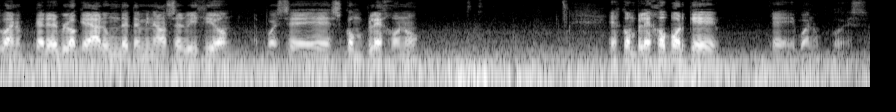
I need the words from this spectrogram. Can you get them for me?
bueno, querer bloquear un determinado servicio pues es complejo, ¿no? Es complejo porque, eh, bueno, pues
